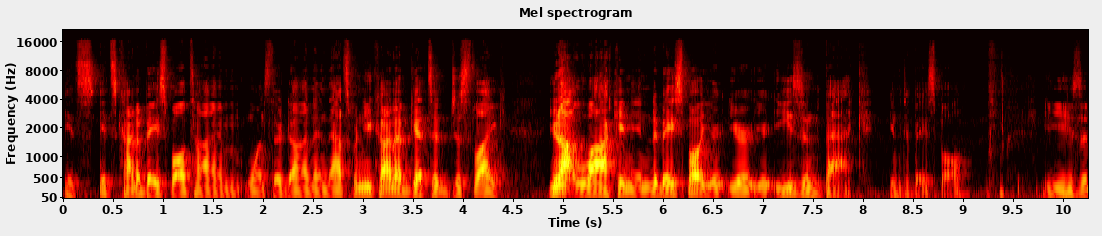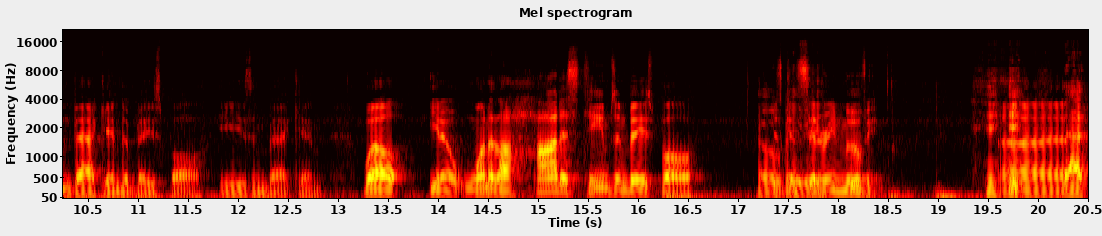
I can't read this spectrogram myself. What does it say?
it's it's kind of baseball time once they're done, and that's when you kind of get to just like you're not locking into baseball. You're you're you're easing back into baseball. Easing back into baseball. Easing back in. Well, you know, one of the hottest teams in baseball Oh, is baby. considering moving. that uh,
